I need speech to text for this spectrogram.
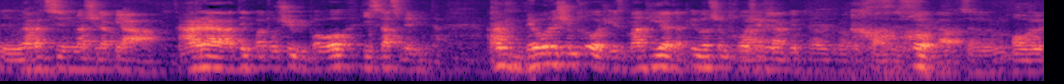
რაღაც იმაში რა ქვია, არა ადეკვატურში ვიპოვო ის რაც მე მინდა. ამ მეორე შემთხვევაში ეს მაგია და პირველ შემთხვევაში რა ქვია? ხო, აბსოლუტურად ყოველი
